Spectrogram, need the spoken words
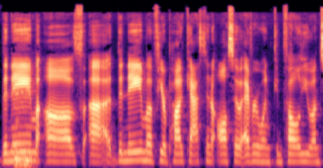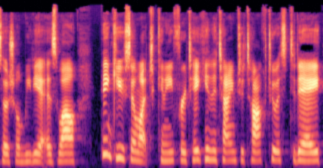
The name mm-hmm. of uh, the name of your podcast, and also everyone can follow you on social media as well. Thank you so much, Kenny, for taking the time to talk to us today.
